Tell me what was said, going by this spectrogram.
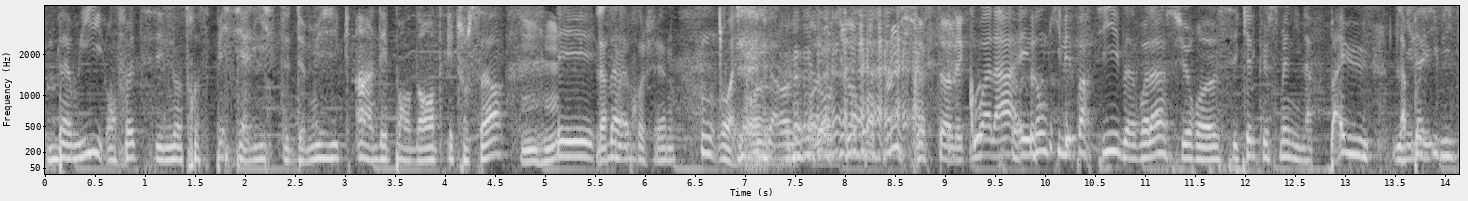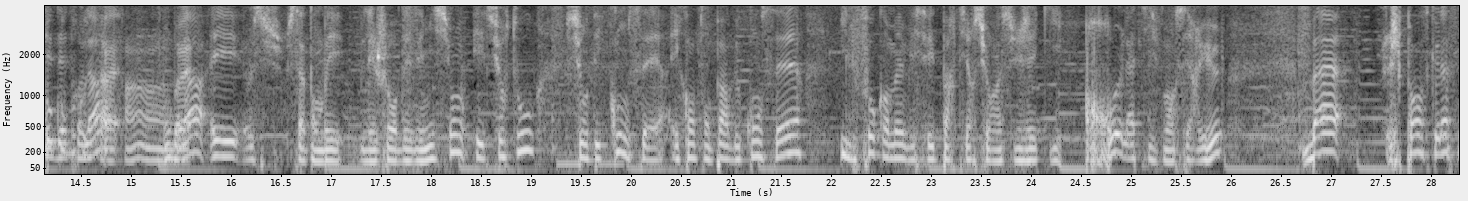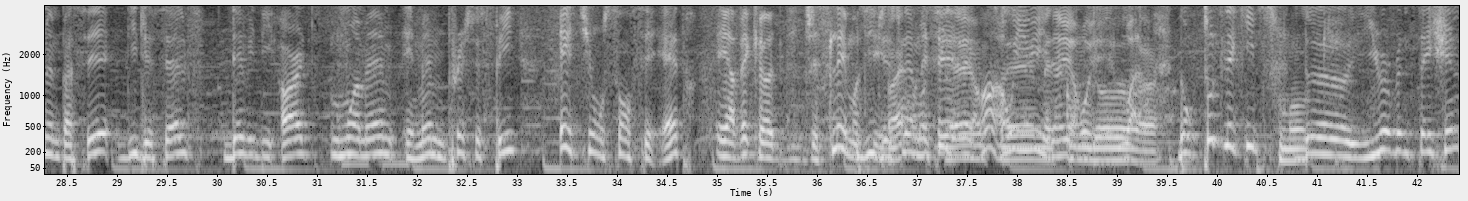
Bah oui, en fait, c'est notre spécialiste de musique indépendante et tout ça. Et La bah, semaine prochaine. ouais. En pas plus, restez à l'écoute. Voilà, et donc il est parti, ben voilà, sur euh, ces quelques semaines, il n'a pas eu la Il a eu possibilité d'être là. taf, hein. Donc Voilà, et euh, ça tombait les jours des émissions et surtout sur des concerts. Et quand on parle de concerts, il faut quand même essayer de partir sur un sujet qui est relativement sérieux. Bah, je pense que la semaine passée, DJ Self, David D. Hart, moi-même et même Precious P étions censés être. Et avec euh, DJ Slim aussi. DJ Slim On aussi, d'ailleurs. Ah, oui, oui, d'ailleurs, oui, Condo, voilà. euh, Donc toute l'équipe de Urban Station,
